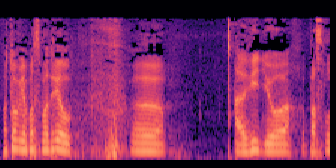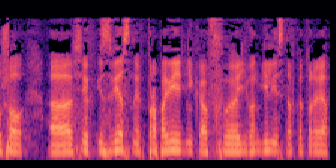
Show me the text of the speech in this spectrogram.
Потом я посмотрел э, видео, послушал э, всех известных проповедников, э, евангелистов, которые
